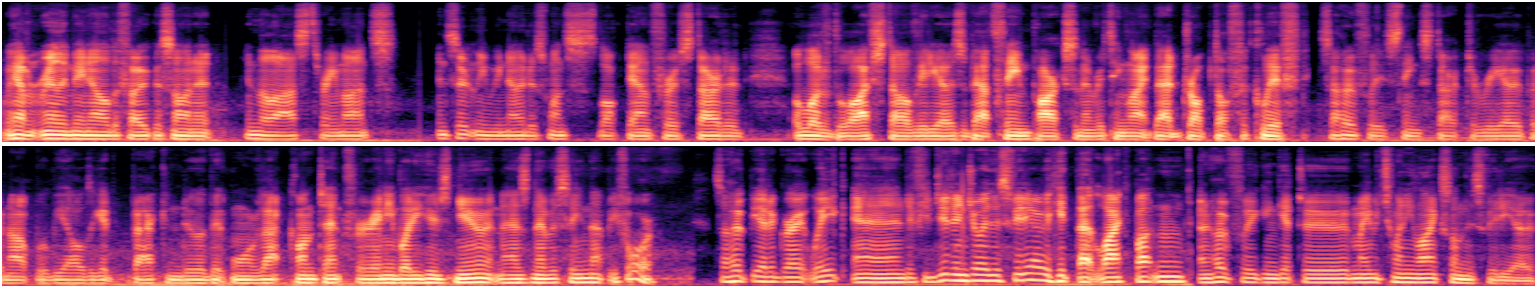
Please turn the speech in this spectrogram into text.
we haven't really been able to focus on it in the last three months. And certainly we noticed once lockdown first started, a lot of the lifestyle videos about theme parks and everything like that dropped off a cliff. So hopefully as things start to reopen up, we'll be able to get back and do a bit more of that content for anybody who's new and has never seen that before. So I hope you had a great week, and if you did enjoy this video, hit that like button, and hopefully you can get to maybe 20 likes on this video.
